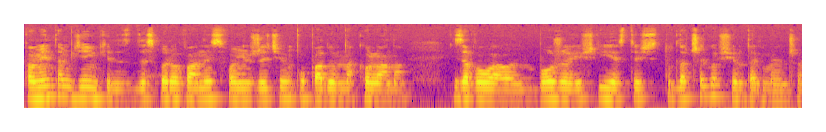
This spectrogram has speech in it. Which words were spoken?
Pamiętam dzień, kiedy zdesperowany swoim życiem upadłem na kolana i zawołałem: Boże, jeśli jesteś, to dlaczego się tak męczę?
